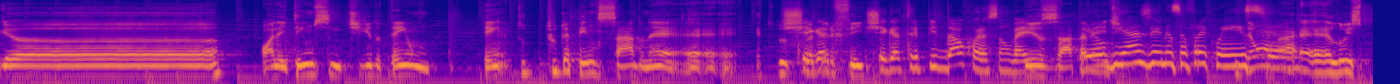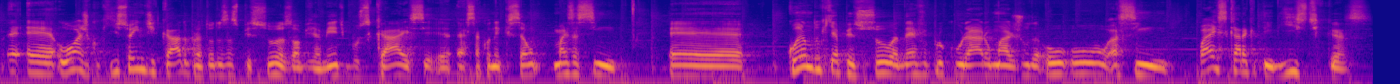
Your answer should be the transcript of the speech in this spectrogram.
Kyo Olha, e tem um sentido, tem um tem, tudo, tudo é pensado, né? É, é, é, é tudo, chega, tudo é perfeito. Chega a trepidar o coração, velho. Exatamente. Eu viajei nessa frequência. Então, é, é, Luiz, é, lógico que isso é indicado para todas as pessoas, obviamente, buscar esse, essa conexão, mas assim, quando que a pessoa deve procurar uma ajuda? Ou, ou assim, quais características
